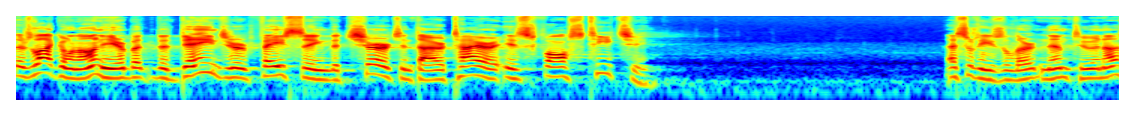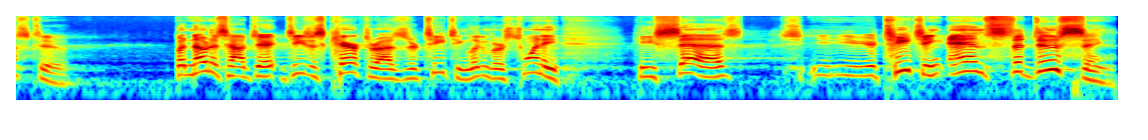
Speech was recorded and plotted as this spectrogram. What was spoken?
there's a lot going on here, but the danger facing the church in Thyatira is false teaching. That's what he's alerting them to and us to. But notice how Je- Jesus characterizes their teaching. Look in verse 20. He says, You're teaching and seducing.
